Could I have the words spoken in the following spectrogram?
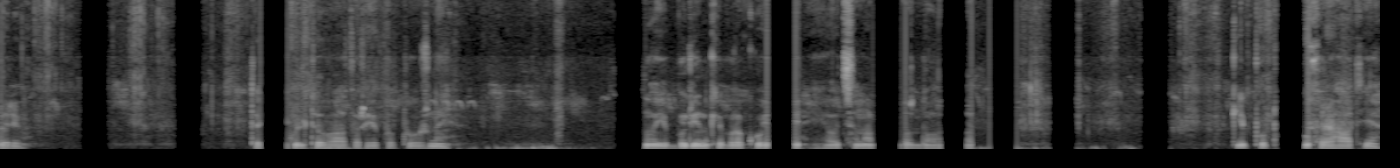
доларів. Культиватор є потужний. Ну і бурінки бракує. Його ціна здала. Такий потужний фрегат є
